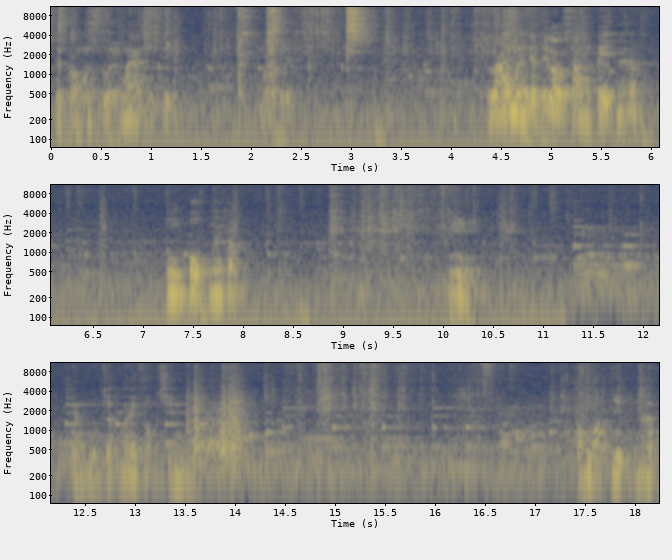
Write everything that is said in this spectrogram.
แต่กล่องมันสวยมากจริงๆบอกเลยลายเหมือนกับที่เราสั่งเป๊ะนะครับ ตรงปกนะครับ นี่แถมหมูจัดมาให้สองชิ้นพร้อมน็อตยึดนะครับ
